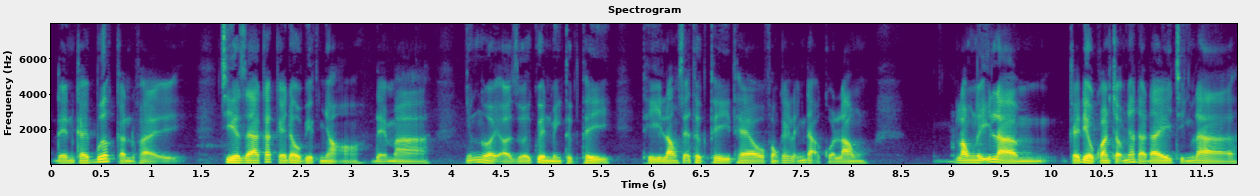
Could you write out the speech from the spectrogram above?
đến cái bước cần phải chia ra các cái đầu việc nhỏ để mà những người ở dưới quyền mình thực thi thì long sẽ thực thi theo phong cách lãnh đạo của long. Long nghĩ là cái điều quan trọng nhất ở đây chính là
